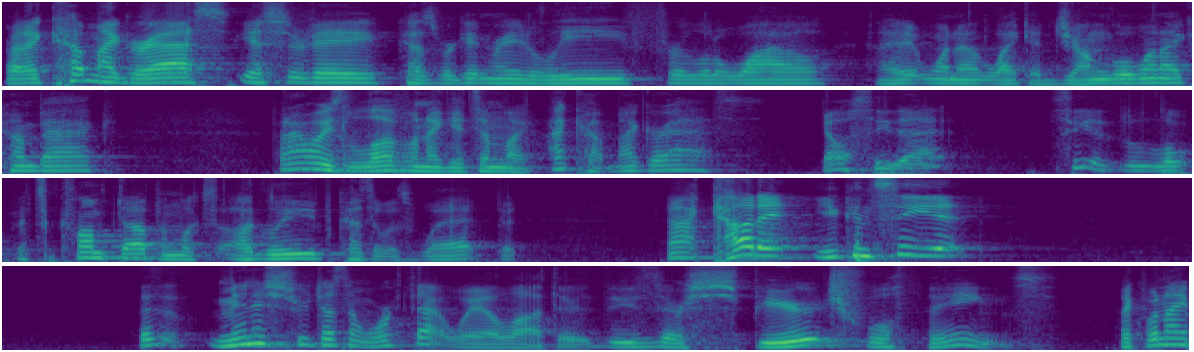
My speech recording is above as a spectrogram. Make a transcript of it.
Right? I cut my grass yesterday because we're getting ready to leave for a little while. I didn't want to like a jungle when I come back. But I always love when I get to them like, I cut my grass. Y'all see that? See it? It's clumped up and looks ugly because it was wet, but I cut it. You can see it. Ministry doesn't work that way a lot. These are spiritual things. Like when I,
